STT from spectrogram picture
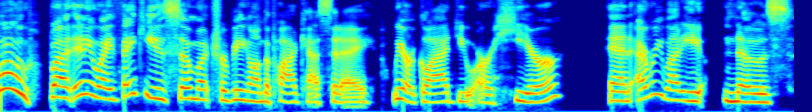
Woo. But anyway, thank you so much for being on the podcast today. We are glad you are here and everybody knows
